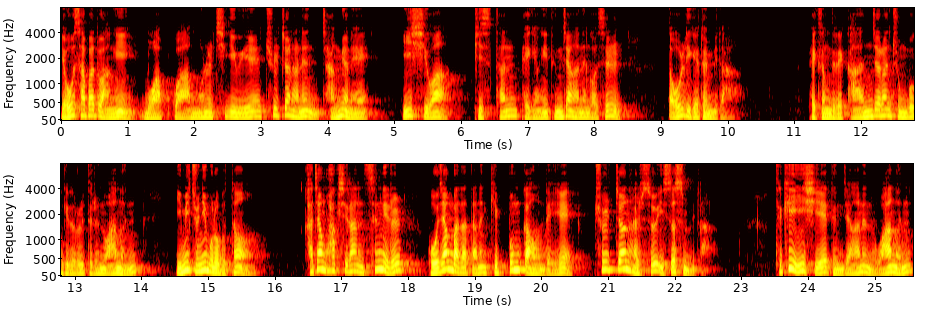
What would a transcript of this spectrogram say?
여호사밧 왕이 모압과 암몬을 치기 위해 출전하는 장면에 이 시와 비슷한 배경이 등장하는 것을 떠올리게 됩니다. 백성들의 간절한 중보 기도를 들은 왕은 이미 주님으로부터 가장 확실한 승리를 보장받았다는 기쁨 가운데에 출전할 수 있었습니다. 특히 이 시에 등장하는 왕은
